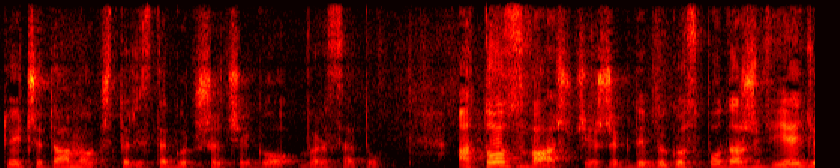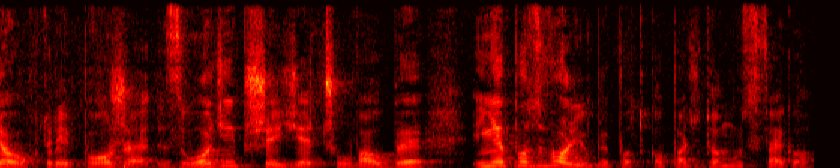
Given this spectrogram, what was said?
Tutaj czytamy od 43 wersetu. A to zważcie, że gdyby gospodarz wiedział, o której porze złodziej przyjdzie, czuwałby i nie pozwoliłby podkopać domu swego.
